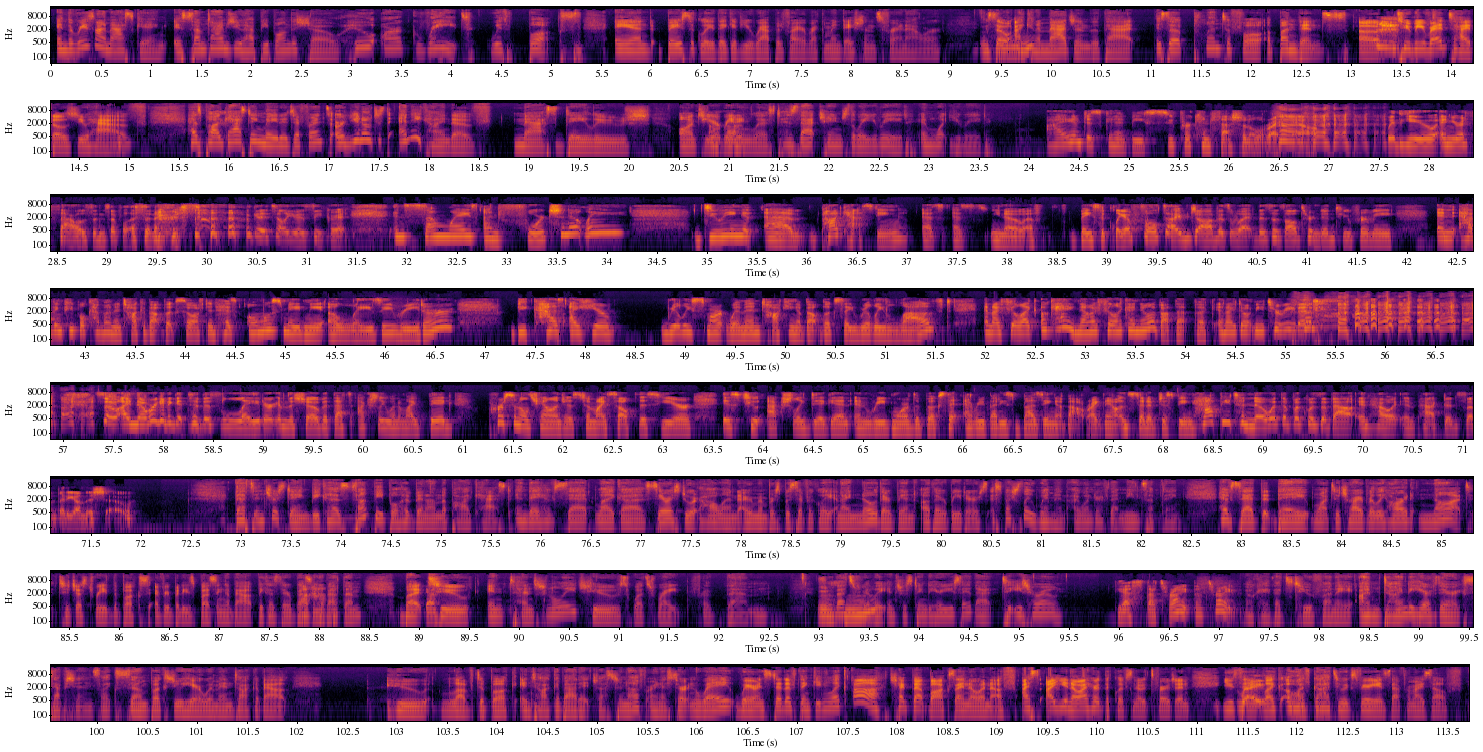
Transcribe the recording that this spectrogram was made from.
And the reason I'm asking is sometimes you have people on the show who are great with books and basically they give you rapid fire recommendations for an hour. Mm-hmm. So I mm-hmm. can imagine that that is a plentiful abundance of to be read titles you have. Has podcasting made a difference or you know just any kind of mass deluge onto your uh-huh. reading list? Has that changed the way you read and what you read? I am just going to be super confessional right now with you and your thousands of listeners. I'm going to tell you a secret. In some ways, unfortunately, doing uh, podcasting as as you know a, basically a full-time job is what this has all turned into for me and having people come on and talk about books so often has almost made me a lazy reader because i hear really smart women talking about books they really loved. And I feel like, okay, now I feel like I know about that book and I don't need to read it. so I know we're going to get to this later in the show, but that's actually one of my big personal challenges to myself this year is to actually dig in and read more of the books that everybody's buzzing about right now instead of just being happy to know what the book was about and how it impacted somebody on the show. That's interesting because some people have been on the podcast and they have said, like uh, Sarah Stewart Holland, I remember specifically, and I know there have been other readers, especially women. I wonder if that means something, have said that they want to try really hard not to just read the books everybody's buzzing about because they're buzzing uh-huh. about them, but yes. to intentionally choose what's right for them. So mm-hmm. that's really interesting to hear you say that. To each her own. Yes, that's right. That's right. Okay, that's too funny. I'm dying to hear if there are exceptions. Like some books you hear women talk about who loved a book and talk about it just enough or in a certain way where instead of thinking like ah oh, check that box i know enough. I, I, you know i heard the cliffs notes version. You think right. like oh i've got to experience that for myself.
